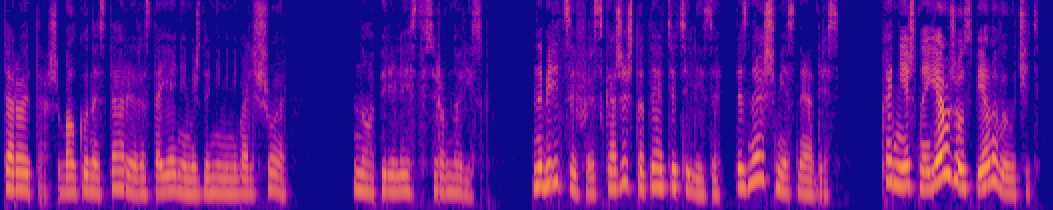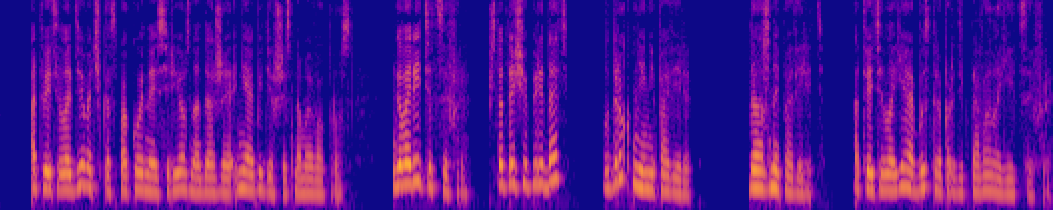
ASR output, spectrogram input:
Второй этаж, балконы старые, расстояние между ними небольшое. Но перелезть все равно риск. Набери цифры, скажи, что ты от тети Лизы. Ты знаешь местный адрес? Конечно, я уже успела выучить. Ответила девочка спокойно и серьезно, даже не обидевшись на мой вопрос. «Говорите цифры. Что-то еще передать? Вдруг мне не поверят?» «Должны поверить», — ответила я и быстро продиктовала ей цифры.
